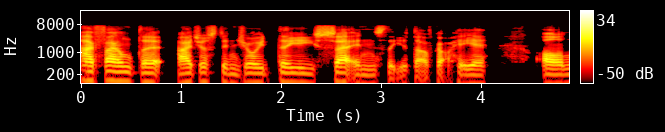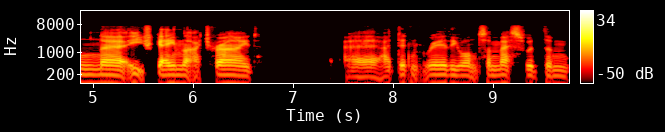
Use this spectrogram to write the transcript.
I found that I just enjoyed the settings that, you, that I've got here on uh, each game that I tried. Uh, I didn't really want to mess with them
